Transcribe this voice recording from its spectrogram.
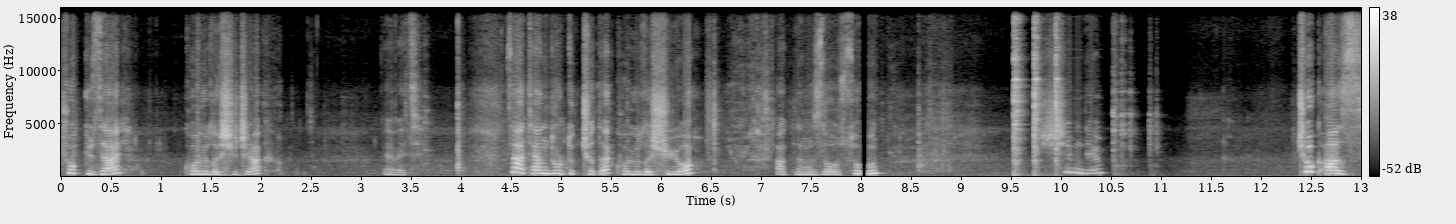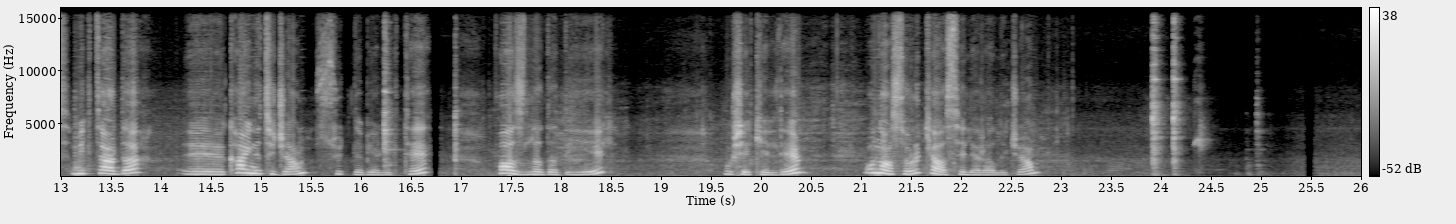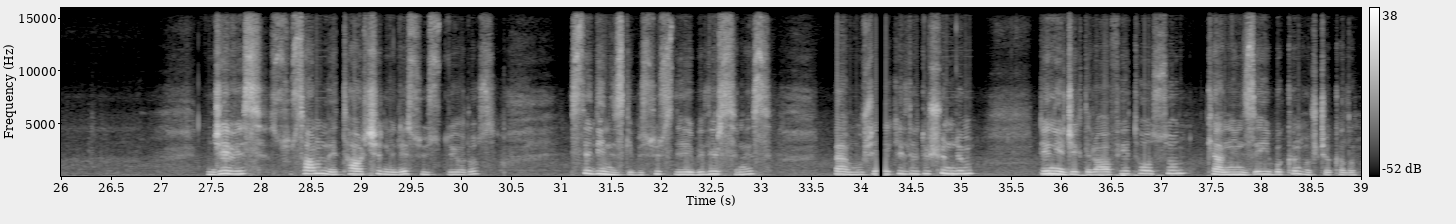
çok güzel koyulaşacak. Evet. Zaten durdukça da koyulaşıyor. Aklınızda olsun. Şimdi çok az miktarda e, kaynatacağım sütle birlikte. Fazla da değil. Bu şekilde. Ondan sonra kaseleri alacağım. Ceviz, susam ve tarçın ile süslüyoruz. İstediğiniz gibi süsleyebilirsiniz. Ben bu şekilde düşündüm. Deneyecekler afiyet olsun. Kendinize iyi bakın. Hoşçakalın.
